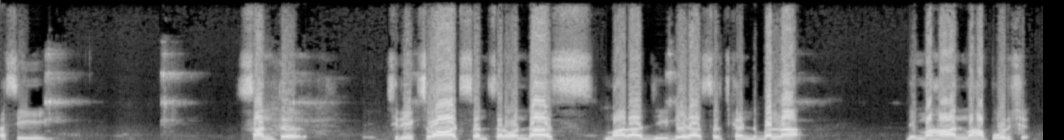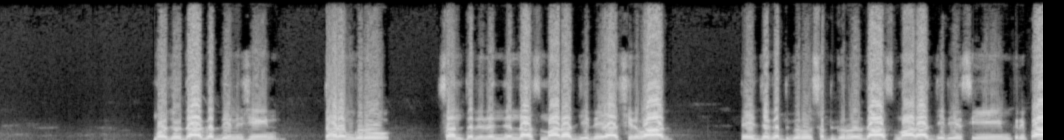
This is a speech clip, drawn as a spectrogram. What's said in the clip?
ਅਸੀਂ ਸੰਤ ਸ੍ਰੀ 108 ਸੰਤ ਸਰਵਨਦਾਸ ਮਹਾਰਾਜ ਜੀ, ਡੇਰਾ ਸੱਚਖੰਡ ਬੱਲਾ ਦੇ ਮਹਾਨ ਮਹਾਪੁਰਸ਼ ਮੌਜੂਦਾ ਗੱਦੀ ਨਸ਼ੀਨ ਧਰਮ ਗੁਰੂ ਸੰਤ ਨਿਰੰਜਨ ਦਾਸ ਮਹਾਰਾਜ ਜੀ ਦੇ ਆਸ਼ੀਰਵਾਦ ਤੇ ਜਗਤ ਗੁਰੂ ਸਤਿਗੁਰੂ ਰਵਿਦਾਸ ਮਹਾਰਾਜ ਜੀ ਦੀ ਅਸੀਮ ਕਿਰਪਾ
